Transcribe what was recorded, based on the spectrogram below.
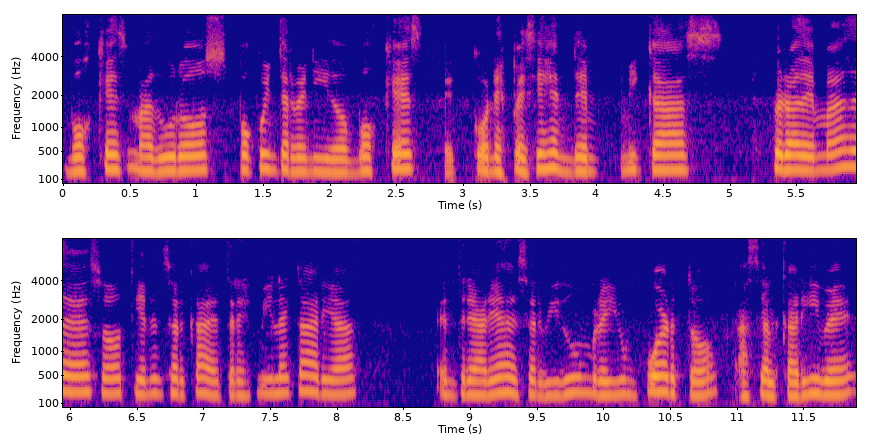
bosques maduros poco intervenidos, bosques eh, con especies endémicas, pero además de eso tienen cerca de 3.000 hectáreas entre áreas de servidumbre y un puerto hacia el Caribe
